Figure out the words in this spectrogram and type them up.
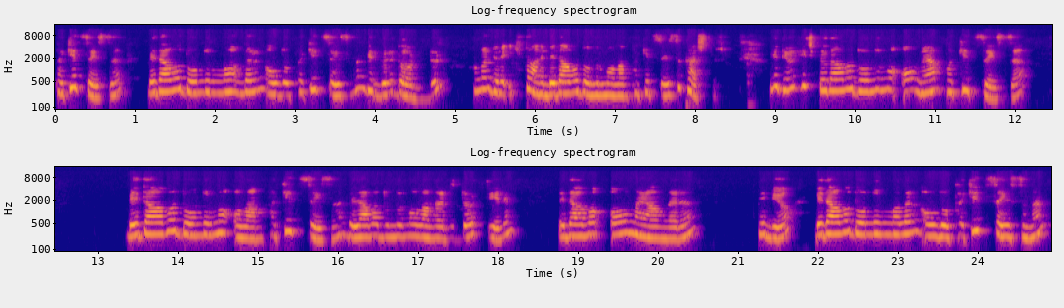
paket sayısı bedava dondurmaların olduğu paket sayısının 1 bölü 4'üdür. Buna göre 2 tane bedava dondurma olan paket sayısı kaçtır? Ne diyor? Hiç bedava dondurma olmayan paket sayısı bedava dondurma olan paket sayısının bedava dondurma olanları biz 4 diyelim. Bedava olmayanların ne diyor? Bedava dondurmaların olduğu paket sayısının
